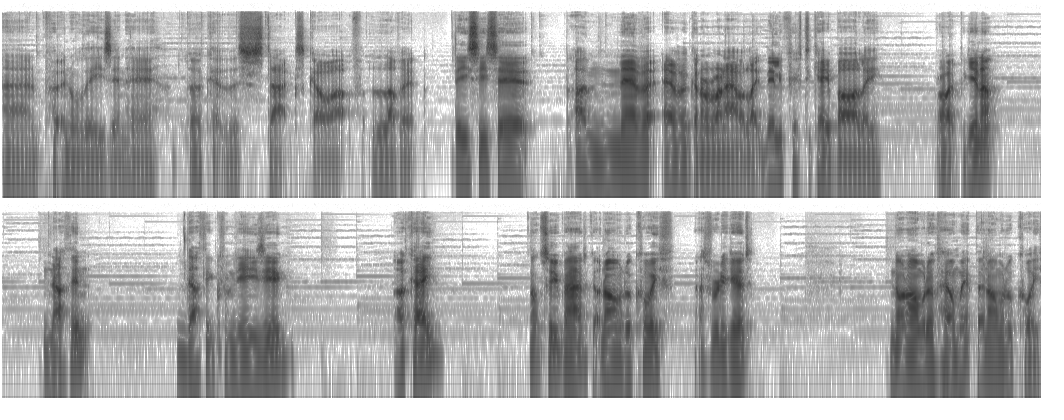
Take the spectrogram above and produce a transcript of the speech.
And putting all these in here. Look at the stacks go up. Love it. DC's here. I'm never ever going to run out. Like nearly 50k barley. Right, beginner. Nothing. Nothing from the easier. Okay. Not too bad. Got an Armadyl Coif. That's really good. Not an Armadyl helmet, but an Armadyl Coif.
